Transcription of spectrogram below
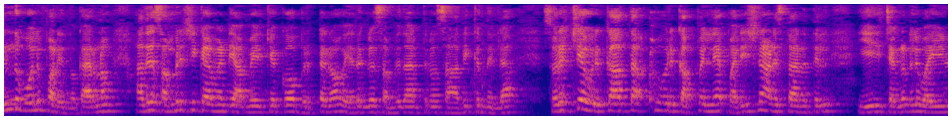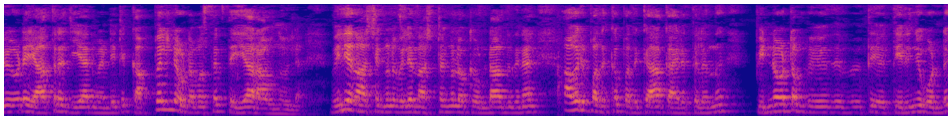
എന്ന് പോലും പറയുന്നു. കാരണം അതിനെ സംരക്ഷിക്കാൻ വേണ്ടി അമേരിക്കക്കോ ബ്രിട്ടനോ ഏതെങ്കിലും സംവിധാനത്തിനോ സാധിക്കുന്നില്ല. സുരക്ഷ ഒരുക്കാത്ത ഒരു കപ്പലിനെ പരീക്ഷണാടിസ്ഥാനത്തിൽ ഈ ചെങ്കടൽ വഴിയിലൂടെ യാത്ര ചെയ്യാൻ വേണ്ടിയിട്ട് കപ്പലിന്റെ ഉടമസ്ഥർ തയ്യാറാവുന്നില്ല വലിയ നാശങ്ങളും വലിയ നഷ്ടങ്ങളൊക്കെ ഉണ്ടാകുന്നതിനാൽ അവർ പതുക്കെ പതുക്കെ ആ കാര്യത്തിൽ നിന്ന് പിന്നോട്ടം തിരിഞ്ഞുകൊണ്ട്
